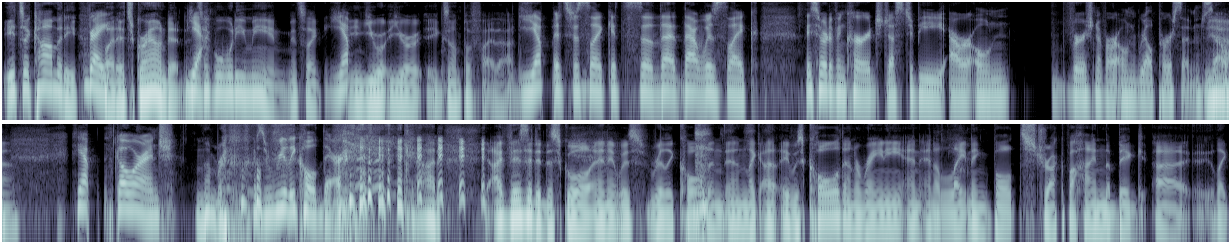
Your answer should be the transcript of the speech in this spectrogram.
it's a comedy Right. but it's grounded Yeah. it's like well what do you mean it's like Yep. you you exemplify that Yep, it's just like it's so that that was like they sort of encouraged us to be our own version of our own real person. So, yeah yep, go orange. Number It was really cold there. God, I visited the school and it was really cold and, and like uh, it was cold and rainy and, and a lightning bolt struck behind the big uh like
